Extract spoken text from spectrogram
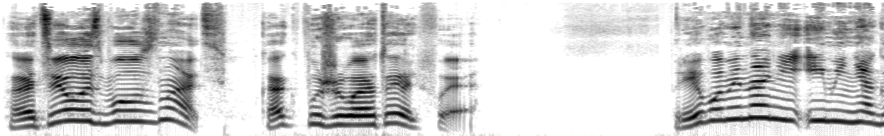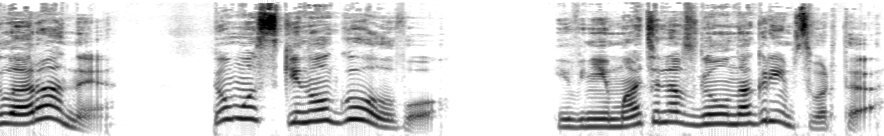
Хотелось бы узнать, как поживают эльфы. При упоминании имени Аглараны Томас скинул голову и внимательно взглянул на Гримсворта.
